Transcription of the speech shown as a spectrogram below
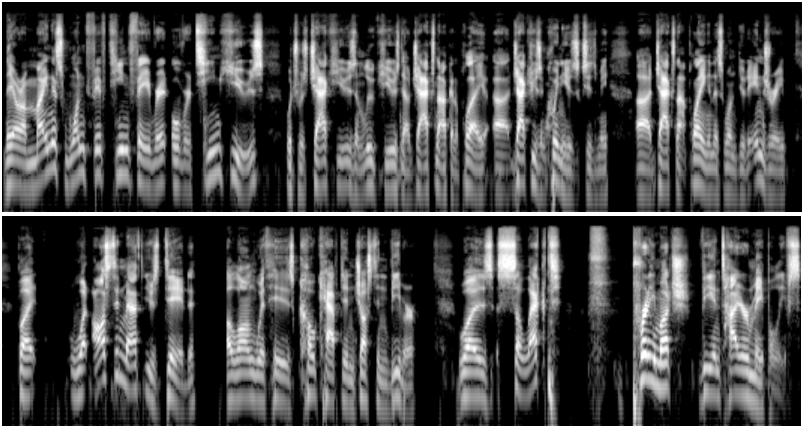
They are a minus 115 favorite over Team Hughes, which was Jack Hughes and Luke Hughes. Now, Jack's not going to play. Uh, Jack Hughes and Quinn Hughes, excuse me. Uh, Jack's not playing in this one due to injury. But what Austin Matthews did along with his co captain, Justin Bieber, was select pretty much the entire Maple Leafs.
